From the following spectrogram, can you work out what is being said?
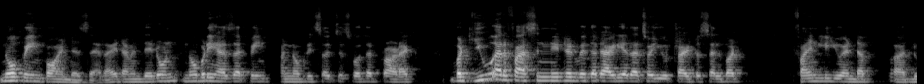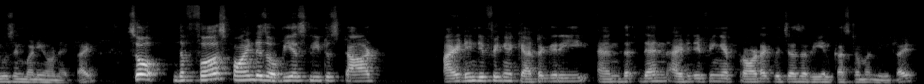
no pain point is there right? I mean they don't nobody has that pain point nobody searches for that product. But you are fascinated with that idea that's why you try to sell. But finally you end up uh, losing money on it right? So the first point is obviously to start identifying a category and th- then identifying a product which has a real customer need right?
